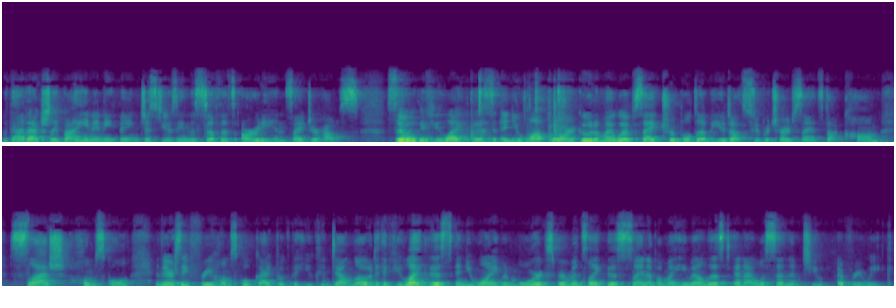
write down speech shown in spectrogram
without actually buying anything, just using the stuff that's already inside your house. So if you like this and you want more, go to my website www.superchargedscience.com slash homeschool and there's a free homeschool guidebook that you can download. If you like this and you want even more experiments like this, sign up on my email list and I will send them to you every week.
